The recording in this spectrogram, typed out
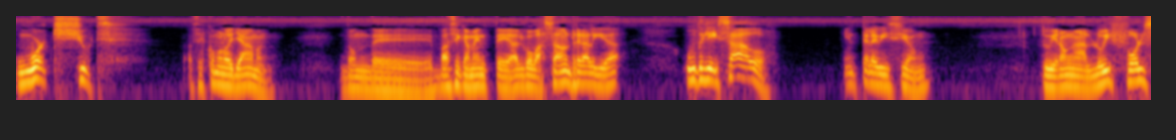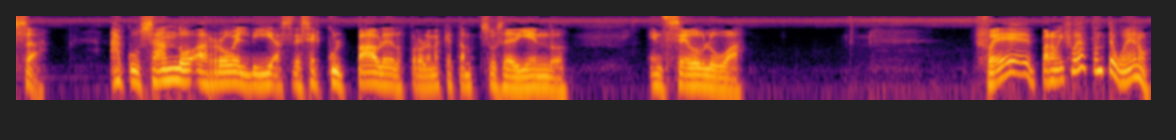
un workshoot, así es como lo llaman, donde básicamente algo basado en realidad, utilizado en televisión, tuvieron a Luis Forza acusando a Robert Díaz de ser culpable de los problemas que están sucediendo en CWA. Fue, para mí fue bastante bueno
